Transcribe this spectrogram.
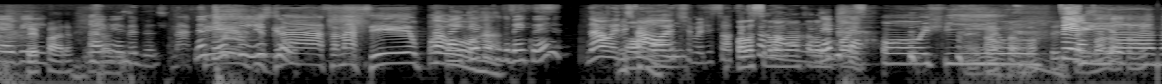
É, Vini. Prepara. Vai mesmo. Meu Deus. Meu Deus, que isso? desgraça, nasceu, Maitê, tá tudo bem com ele? Não, ele Não, tá não. ótimo, ele só Fala se que ela não é a um... cara do Deve pai. estar. Oi, Não, filho. tá. Você Pedro. Tia.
